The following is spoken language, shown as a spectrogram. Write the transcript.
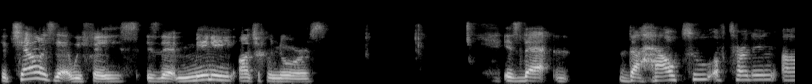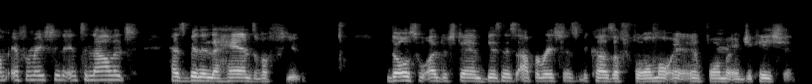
The challenge that we face is that many entrepreneurs is that the how-to of turning um, information into knowledge has been in the hands of a few. Those who understand business operations because of formal and informal education.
